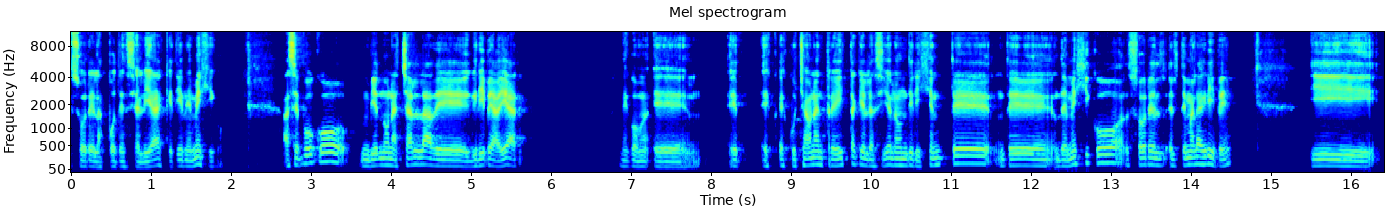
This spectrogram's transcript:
sobre las potencialidades que tiene México. Hace poco, viendo una charla de gripe aviar, me, escuchaba una entrevista que le hacían a un dirigente de, México sobre el, tema de la gripe y,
